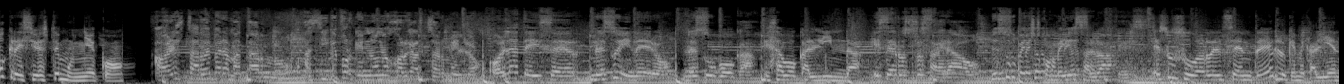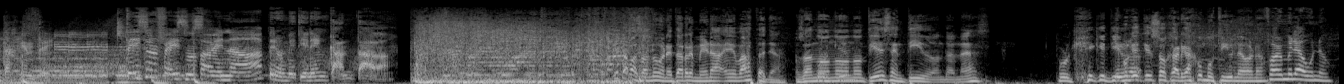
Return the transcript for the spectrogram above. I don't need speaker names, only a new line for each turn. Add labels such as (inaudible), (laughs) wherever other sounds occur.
¿Cómo creció este muñeco?
Ahora es tarde para matarlo, así que ¿por qué no mejor gastármelo?
Hola, Taser. No es su dinero, no es su boca. Esa boca linda.
Ese rostro sagrado.
No es su pecho con vellos salvajes. Es su sudor del cente lo que me calienta, gente.
Taserface no sabe nada, pero me tiene encantada.
¿Qué está pasando con esta remera? Eh, basta ya. O sea, no, no, no tiene sentido, ¿entendés?
¿Por qué? ¿Qué
¿Y
tiene
por qué que eso cargas combustible ahora?
Fórmula 1.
